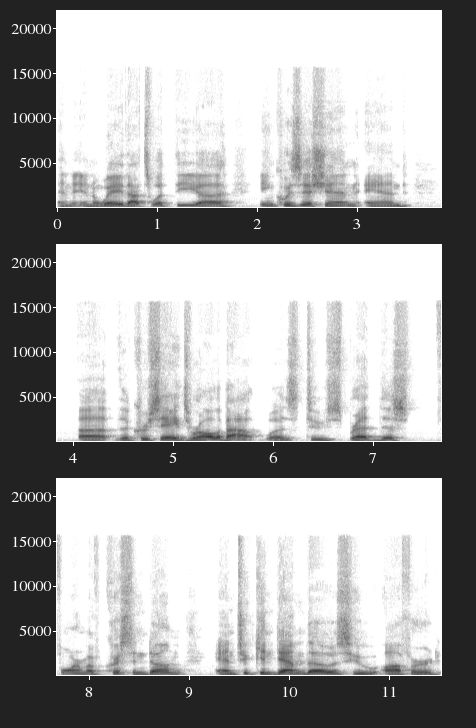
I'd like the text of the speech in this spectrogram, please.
And in a way, that's what the uh, Inquisition and uh, the Crusades were all about was to spread this form of Christendom and to condemn those who offered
